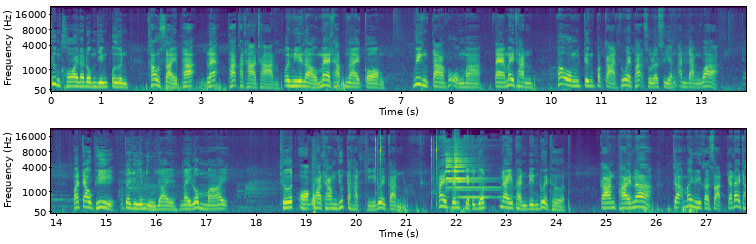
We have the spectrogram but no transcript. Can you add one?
ซึ่งคอยระดมยิงปืนเข้าใส่พระและพระคาถาชาญโดยมีเหล่าแม่ทัพนายกอง วิ่งตามพระองค์มา แต่ไม่ทันพระองค์จึงประกาศด้วยพระสุรเสียงอันดังว่า พระเจ้าพี่จะยืนอยู่ใหญ่ในร่มไม้ เชิญออกมาทำยุทธหัตถีด้วยกัน ให้เป็นเกียรติยศในแผ่นดินด้วยเถิด การภายหน้าจะไม่มีกษัตริย์จะได้ท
